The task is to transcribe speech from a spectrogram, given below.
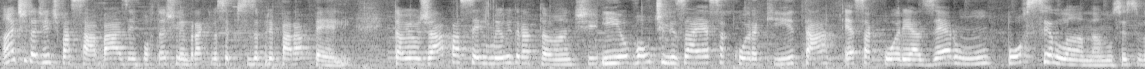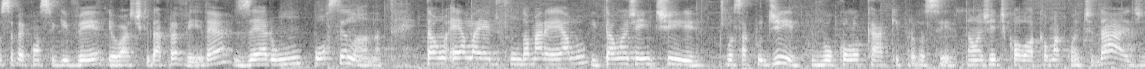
Antes da gente passar a base, é importante lembrar que você precisa preparar a pele. Então eu já passei o meu hidratante e eu vou utilizar essa cor aqui, tá? Essa cor é a 01 Porcelana, não sei se você vai conseguir ver, eu acho que dá pra ver, né? 01 Porcelana. Então ela é de fundo amarelo, então a gente, vou sacudir, vou colocar aqui pra você. Então a gente coloca uma quantidade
